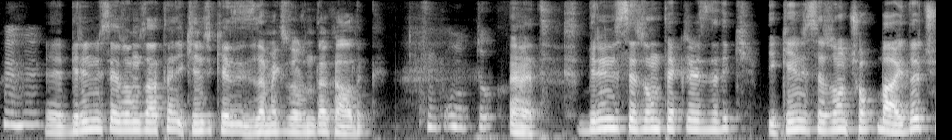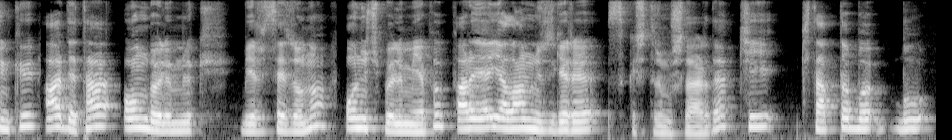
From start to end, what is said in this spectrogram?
Hı hı. Ee, birinci sezonu zaten ikinci kez izlemek zorunda kaldık. Çünkü unuttuk. Evet. Birinci sezonu tekrar izledik. İkinci sezon çok baydı çünkü adeta 10 bölümlük bir sezonu 13 bölüm yapıp araya yalan rüzgarı sıkıştırmışlardı. Ki kitapta bu, bu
